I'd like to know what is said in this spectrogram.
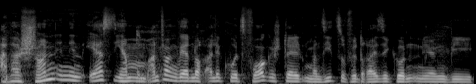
Aber schon in den ersten, die haben am Anfang werden noch alle kurz vorgestellt und man sieht so für drei Sekunden irgendwie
